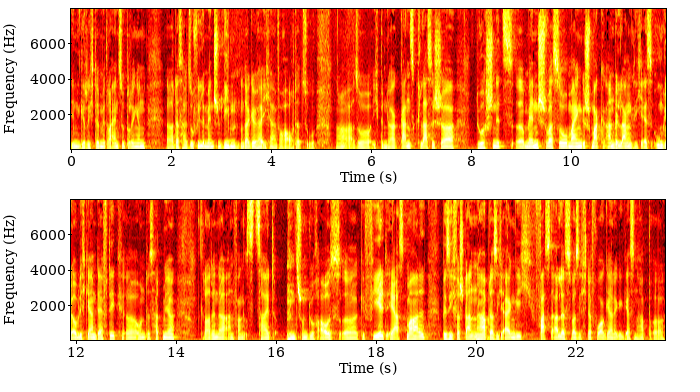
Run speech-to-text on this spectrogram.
äh, in Gerichte mit reinzubringen, äh, das halt so viele Menschen lieben. Und da gehöre ich einfach auch dazu. Also ich bin da ganz klassischer Durchschnittsmensch, was so meinen Geschmack anbelangt. Ich esse unglaublich gern deftig äh, und das hat mir gerade in der Anfangszeit schon durchaus äh, gefehlt. Erstmal, bis ich verstanden habe, dass ich eigentlich fast alles, was ich davor gerne gegessen habe,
